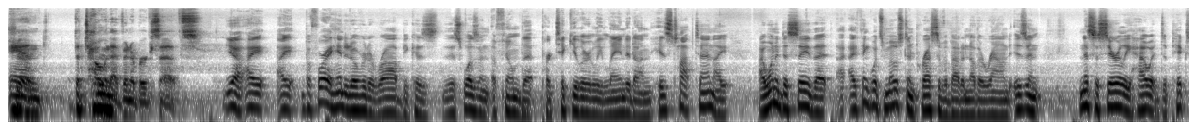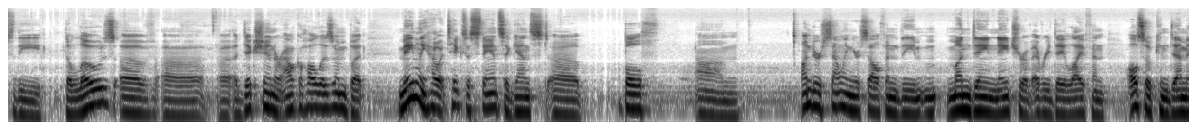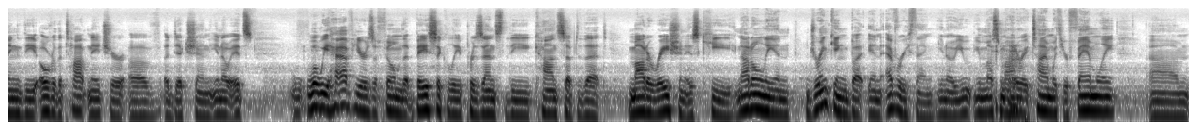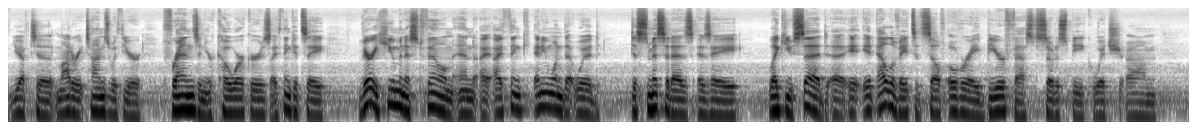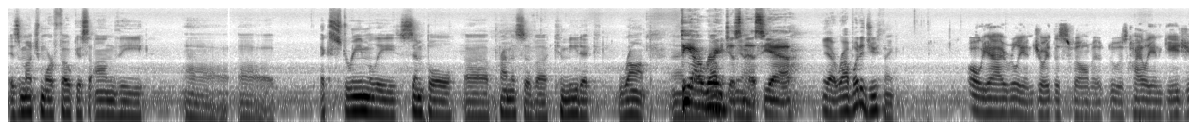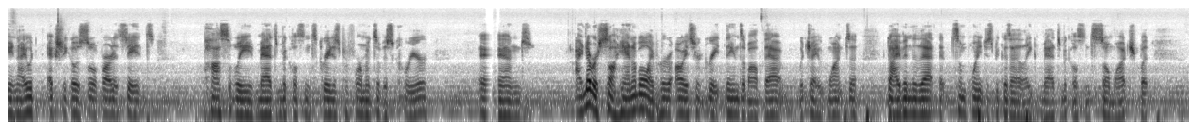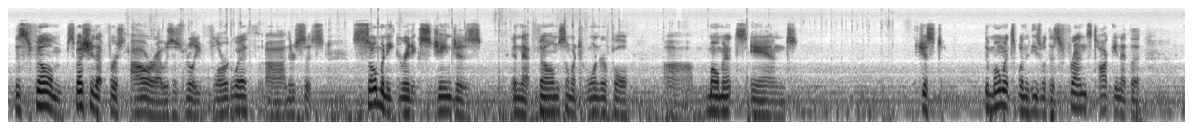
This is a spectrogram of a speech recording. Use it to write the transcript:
sure. and the tone sure. that Vinterberg sets. Yeah, I, I before I hand it over to Rob because this wasn't a film that particularly landed on his top ten. I I wanted to say that I think what's most impressive about Another Round isn't necessarily how it depicts the the lows of uh, uh, addiction or alcoholism, but mainly how it takes a stance against uh, both um, underselling yourself and the m- mundane nature of everyday life and also condemning the over the top nature of addiction. You know, it's what we have here is a film that basically presents the concept that moderation is key, not only in drinking, but in everything. You know, you, you must moderate time with your family. Um, you have to moderate times with your friends and your coworkers. I think it's a very humanist film, and I, I think anyone that would dismiss it as, as a like you said, uh, it, it, elevates itself over a beer fest, so to speak, which um, is much more focused on the uh, uh, extremely simple uh, premise of a comedic romp. And, the uh, outrageousness, Rob, yeah. yeah. Rob, what did you think? Oh yeah, I really enjoyed this film. It, it was highly engaging. I would actually go so far to say it's possibly Mads Mikkelsen's greatest performance of his career, and I never saw Hannibal. I've heard always heard great things about that, which I want to dive into that at some point, just because I like Mads Mikkelsen so much. But this film, especially that first hour, I was just really floored with. Uh, there's just so many great exchanges in that film, so much wonderful uh, moments, and just the moments when he's with his friends talking at the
